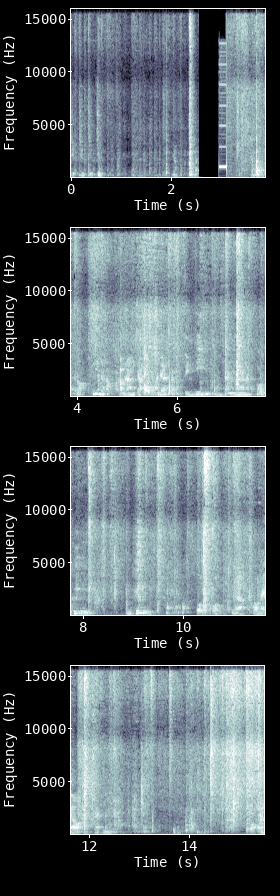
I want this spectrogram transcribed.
ชุบชุบชุบชุบเนี่ยก็นี่นะครับกำลังจะออกมาแล้วนะครับสิ่งที่ผมสั่งมานะก็คือมันคือ โอ้โอ้เดี๋ยวเอาไม่ออกแป๊บหนึงโอ้ย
